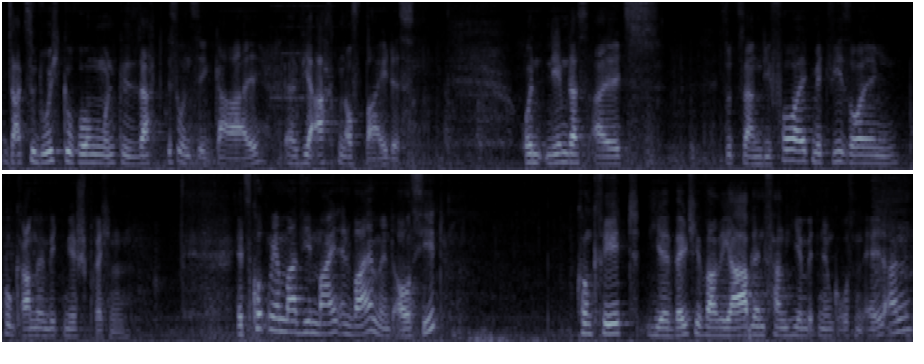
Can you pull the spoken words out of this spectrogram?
dazu durchgerungen und gesagt, ist uns egal, äh, wir achten auf beides und nehmen das als sozusagen Default mit, wie sollen Programme mit mir sprechen. Jetzt gucken wir mal, wie mein Environment aussieht. Konkret hier, welche Variablen fangen hier mit einem großen L an.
